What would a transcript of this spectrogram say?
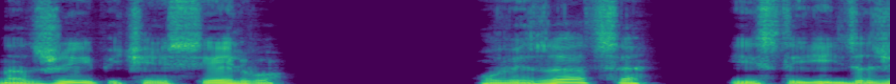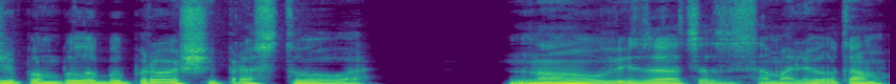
на джипе через сельву. Увязаться и стыдить за джипом было бы проще простого. Но увязаться за самолетом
